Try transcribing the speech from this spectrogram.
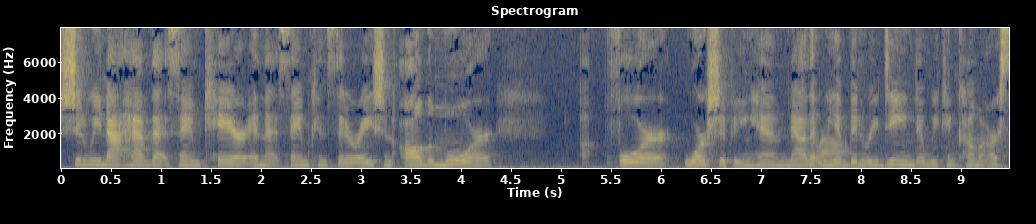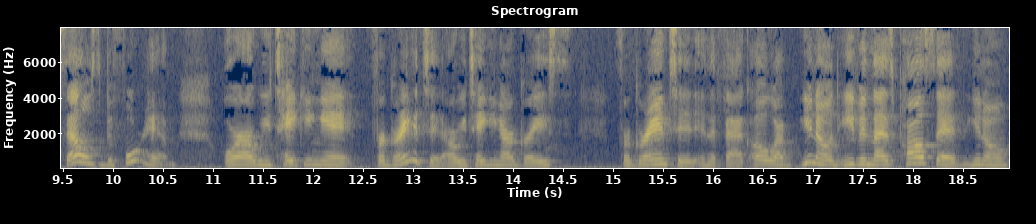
should we not have that same care and that same consideration all the more for worshiping him now that wow. we have been redeemed and we can come ourselves before him or are we taking it for granted are we taking our grace for granted in the fact oh I, you know even as paul said you know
